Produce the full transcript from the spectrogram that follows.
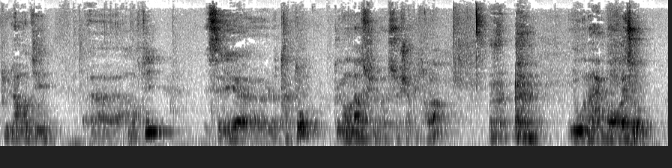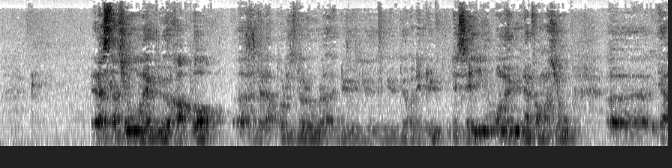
plus de la moitié euh, amorti, c'est euh, le tracto que l'on a sur ce chapitre-là. Nous, on a un bon réseau. La station, on a eu le rapport euh, de la police de l'eau, du, bureau d'études des CI. On a eu une information, euh, il y a,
